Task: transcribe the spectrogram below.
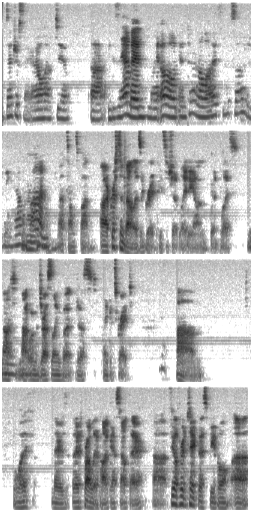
It's interesting. I'll have to uh, examine my own internalized misogyny. How fun! Mhm. That sounds fun. Uh, Kristen Bell is a great piece of shit lady on Good Place. Not Mhm. not women's wrestling, but just think it's great. Um, what if there's there's probably a podcast out there. Uh, feel free to take this, people. Uh,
